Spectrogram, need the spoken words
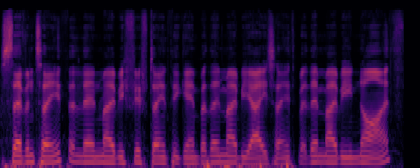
seventeenth, and then maybe fifteenth again, but then maybe eighteenth, but then maybe 9th,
